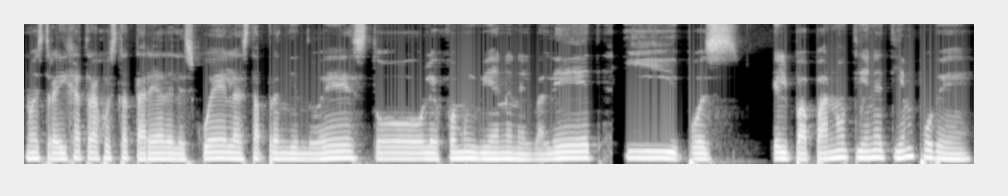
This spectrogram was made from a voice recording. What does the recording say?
nuestra hija trajo esta tarea de la escuela, está aprendiendo esto, le fue muy bien en el ballet y pues el papá no tiene tiempo de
